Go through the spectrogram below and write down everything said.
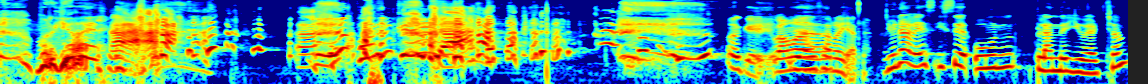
¿Por qué duele? ok, vamos a desarrollarla. Y una vez hice un plan de YouVersion.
